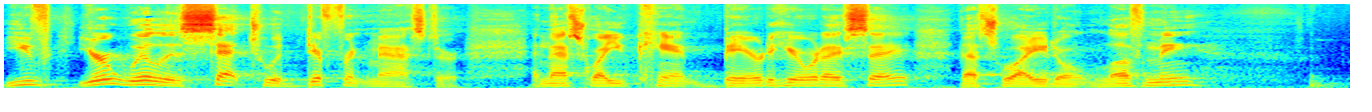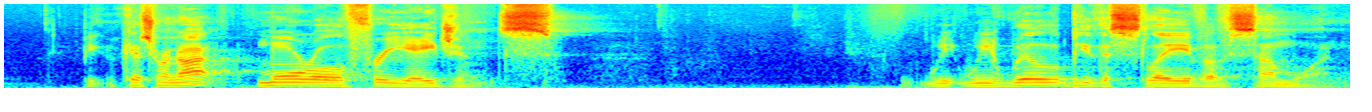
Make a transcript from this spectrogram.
your will is set to a different master. And that's why you can't bear to hear what I say. That's why you don't love me. Because we're not moral free agents. We, we will be the slave of someone.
